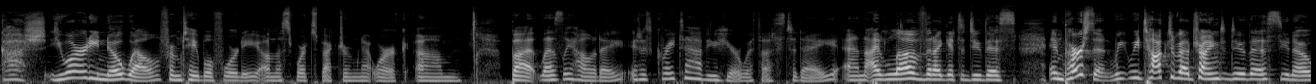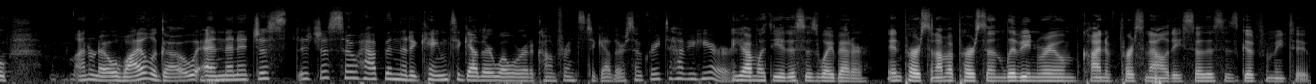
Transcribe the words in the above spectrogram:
gosh, you already know well from Table 40 on the Sports Spectrum Network. Um, but Leslie Holliday, it is great to have you here with us today. And I love that I get to do this in person. We, we talked about trying to do this, you know, I don't know, a while ago, and mm-hmm. then it just it just so happened that it came together while we're at a conference together. So great to have you here. Yeah, I'm with you. This is way better in person. I'm a person, living room kind of personality, so this is good for me too.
